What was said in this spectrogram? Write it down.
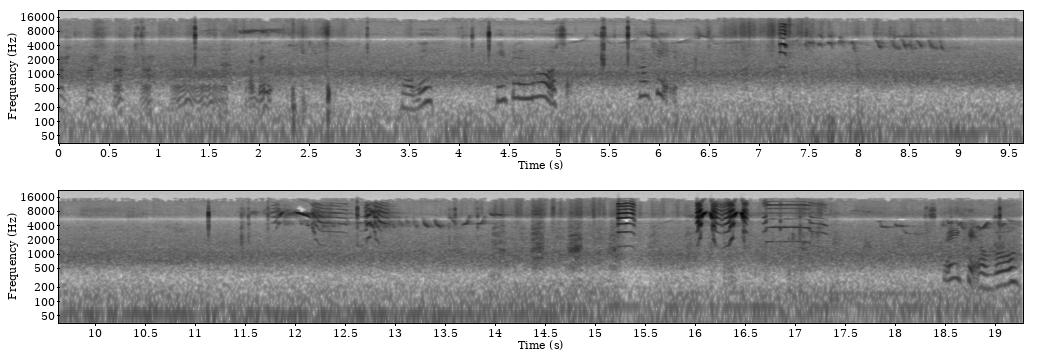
Ready? Ready? You've been in the water. Have you? On ball.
